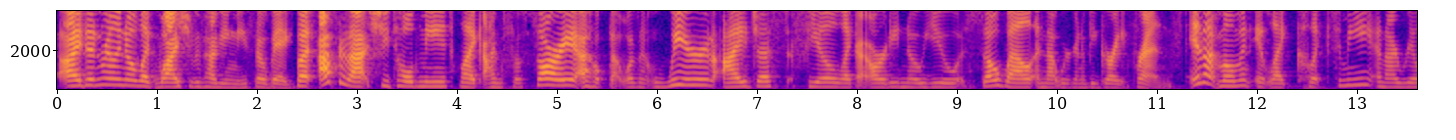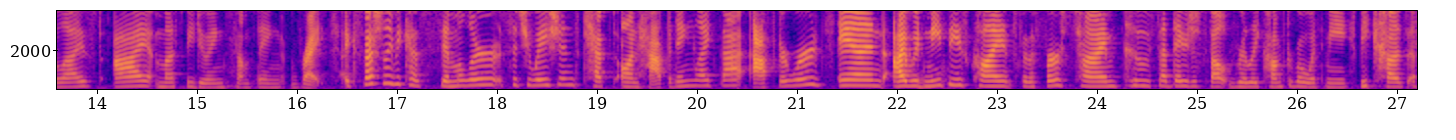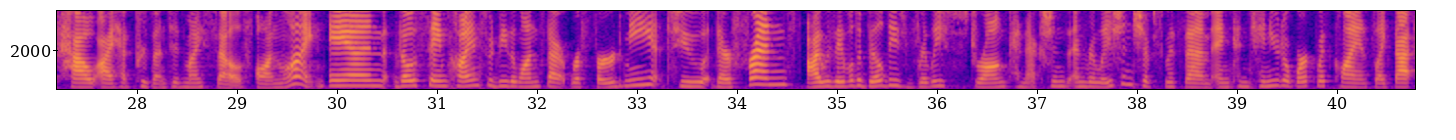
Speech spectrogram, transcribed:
I didn't really know like why she was hugging me so big. But after that, she told me like I'm so sorry. I hope that wasn't weird. I just feel like I already know you so well and that we're to be great friends. In that moment, it like clicked to me and I realized I must be doing something right. Especially because similar situations kept on happening like that afterwards. And I would meet these clients for the first time who said they just felt really comfortable with me because of how I had presented myself online. And those same clients would be the ones that referred me to their friends. I was able to build these really strong connections and relationships with them and continue to work with clients like that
